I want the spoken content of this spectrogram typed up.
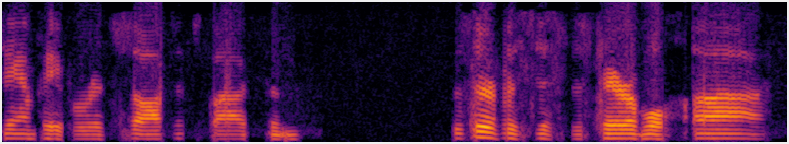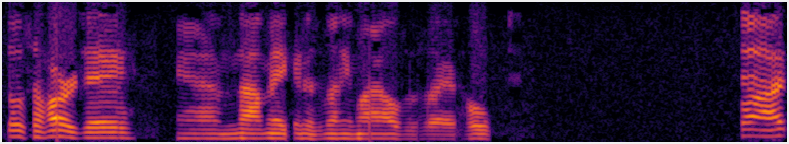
sandpaper. It's soft in spots, and the surface just is terrible. Uh, so it's a hard day, and not making as many miles as I had hoped. But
